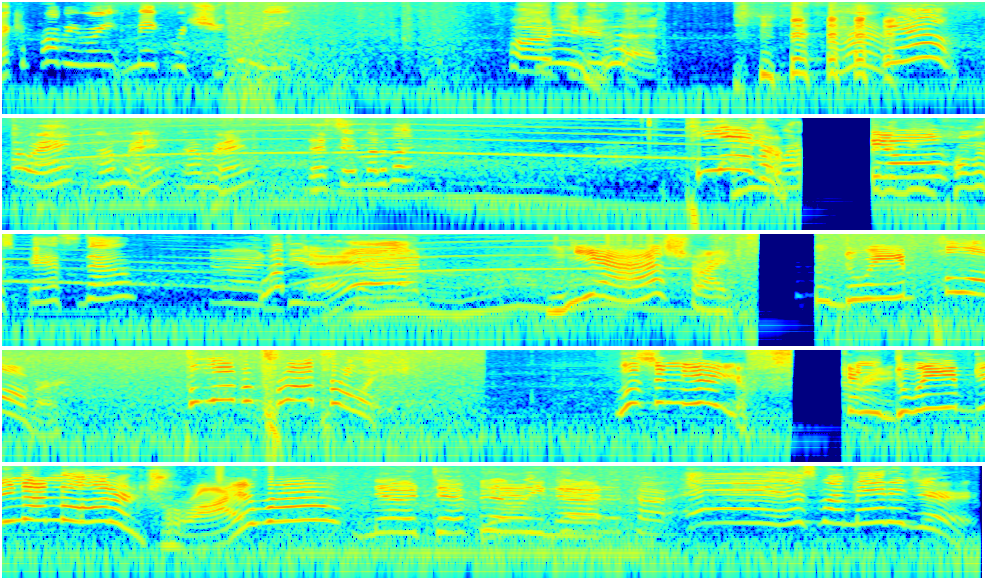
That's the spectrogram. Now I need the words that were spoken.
I could probably make what you can make. Why would you do that? Uh-huh. Yeah. All right. All right. All right. That's it, motherfucker. Plover. I'm gonna do? Pull his pants down? Uh, What dear? God. Yeah, that's right. Dweeb, pull over. Pull over properly. Listen here, you fucking dweeb. Do you not know how to drive, bro? No, definitely Yeah, get out of the car. Hey, that's my manager.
